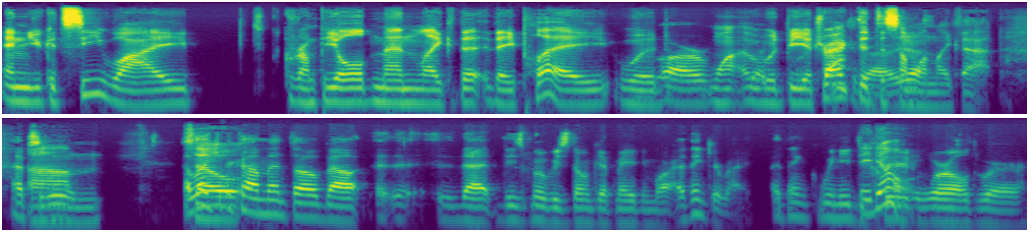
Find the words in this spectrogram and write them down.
and you could see why grumpy old men like that they play would Are, want, like, would be attracted to someone yeah. like that Absolutely. um I like your comment though about uh, that these movies don't get made anymore. I think you're right. I think we need to create don't. a world where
